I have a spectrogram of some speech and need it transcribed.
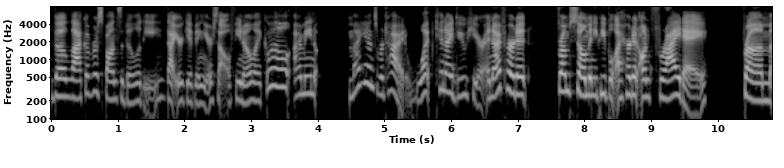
the lack of responsibility that you're giving yourself, you know, like, well, I mean, my hands were tied. What can I do here? And I've heard it from so many people. I heard it on Friday from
